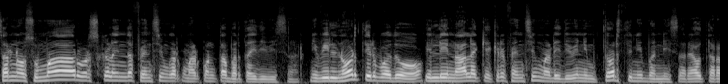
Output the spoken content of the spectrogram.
ಸರ್ ನಾವು ಸುಮಾರು ವರ್ಷಗಳಿಂದ ಫೆನ್ಸಿಂಗ್ ವರ್ಕ್ ಮಾಡ್ಕೊತಾ ಬರ್ತಾ ಇದ್ದೀವಿ ಸರ್. ನೀವು ಇಲ್ಲಿ ನೋಡ್ತಿರ್ಬೋದು ಇಲ್ಲಿ ನಾಲ್ಕು ಎಕರೆ ಫೆನ್ಸಿಂಗ್ ಮಾಡಿದ್ದೀವಿ ನಿಮ್ಗೆ ತೋರಿಸ್ತೀನಿ ಬನ್ನಿ ಸರ್ ಯಾವ ಥರ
